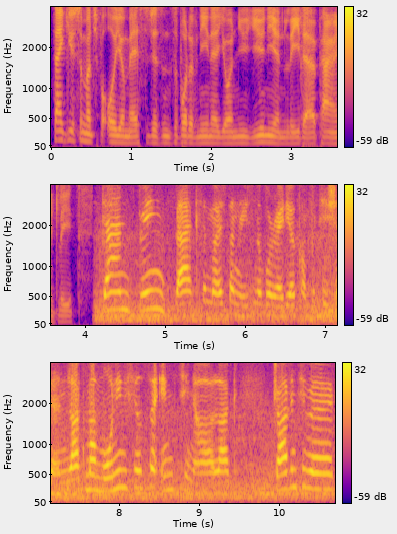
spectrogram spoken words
Thank you so much for all your messages in support of Nina, your new union leader, apparently. Dan, bring back the most unreasonable radio competition. Like my morning feels so empty now. Like driving to work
